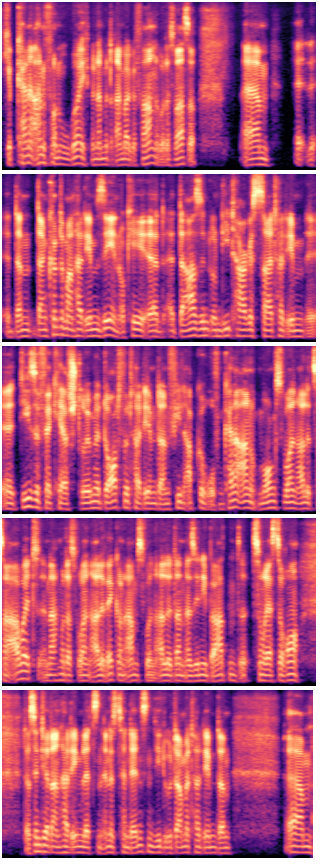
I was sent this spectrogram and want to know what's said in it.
Ich habe keine Ahnung von Uber, ich bin damit dreimal gefahren, aber das war's auch. Ähm, äh, dann, dann könnte man halt eben sehen, okay, äh, da sind um die Tageszeit halt eben äh, diese Verkehrsströme, dort wird halt eben dann viel abgerufen. Keine Ahnung, morgens wollen alle zur Arbeit, nachmittags wollen alle weg und abends wollen alle dann also in die Baden zum Restaurant. Das sind ja dann halt eben letzten Endes Tendenzen, die du damit halt eben dann ähm,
